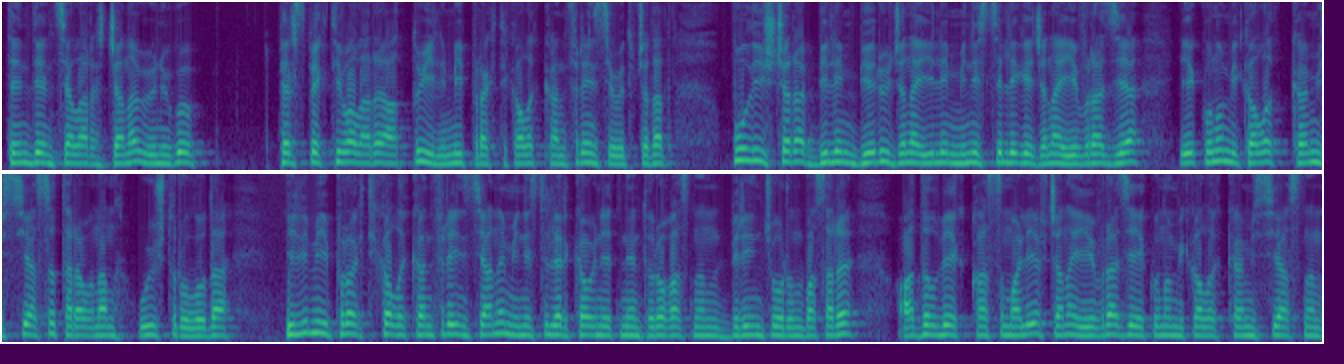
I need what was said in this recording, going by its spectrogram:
тенденциялар жана өнүгүү перспективалары аттуу илимий практикалык конференция өтүп жатат. Бул иш-чара билим берүү жана илим министрлиги жана Евразия экономикалык комиссиясы тарабынан уюштурулууда. Илимий практикалык конференцияны министрлер кабинетинин төрагасынын биринчи орун басары Адылбек Касымалиев жана Евразия экономикалык комиссиясынын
